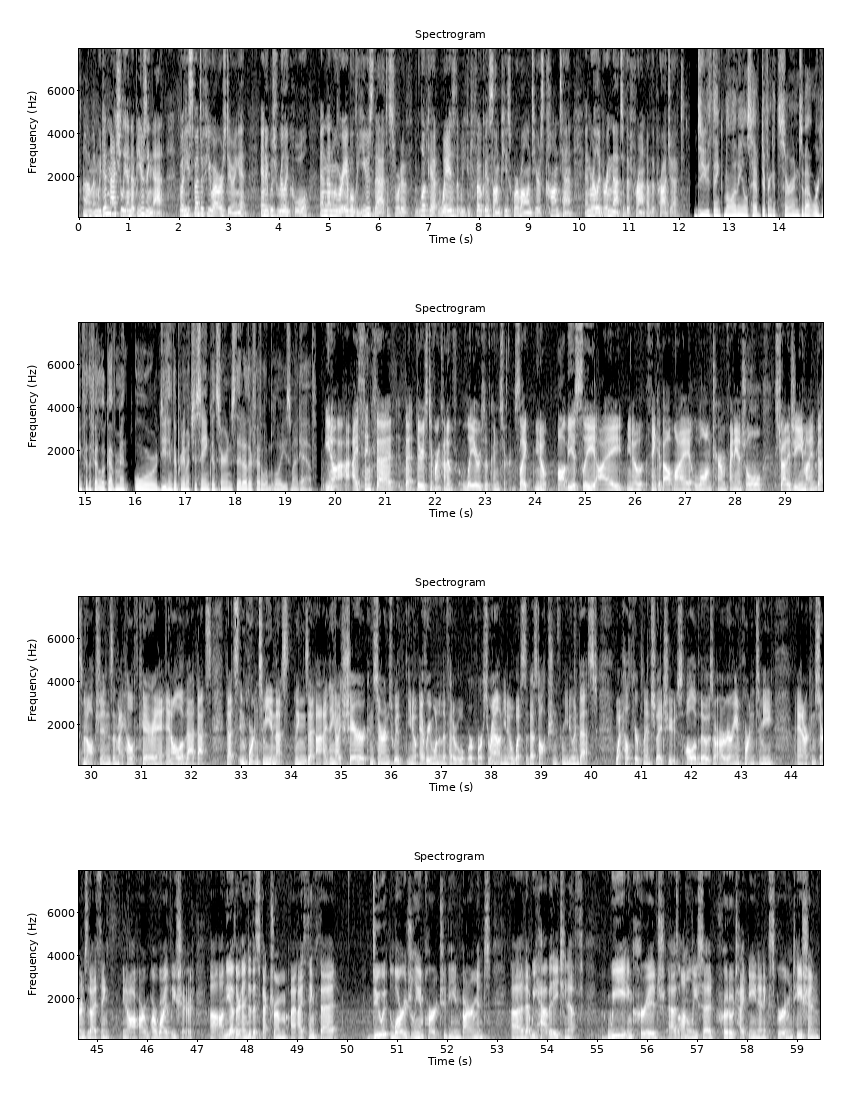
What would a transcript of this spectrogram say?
Um, and we didn't actually end up using that, but he spent a few hours doing it, and it was really cool. And then we were able to use that to sort of look at ways that we could focus on Peace Corps volunteers' content and really bring that to the front of the project. Do you think millennials have different concerns about working for the federal government, or do you think they're pretty much the same concerns that other federal employees might have? You know, I, think that that there's different kind of layers of concerns. Like, you know, obviously, I you know think about my long-term financial strategy and my investment options and my health care and, and all of that. That's that's important to me, and that's things that I think I share concerns with you know everyone in the federal workforce around. You know, what's the best option for me to invest? What healthcare plan should I choose? All of those are, are very important to me and are concerns that I think you know are, are widely shared. Uh, on the other end of the spectrum, I, I, think that due largely in part to the environment uh, that we have at 18F, we encourage, as Annalee said, prototyping and experimentation,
